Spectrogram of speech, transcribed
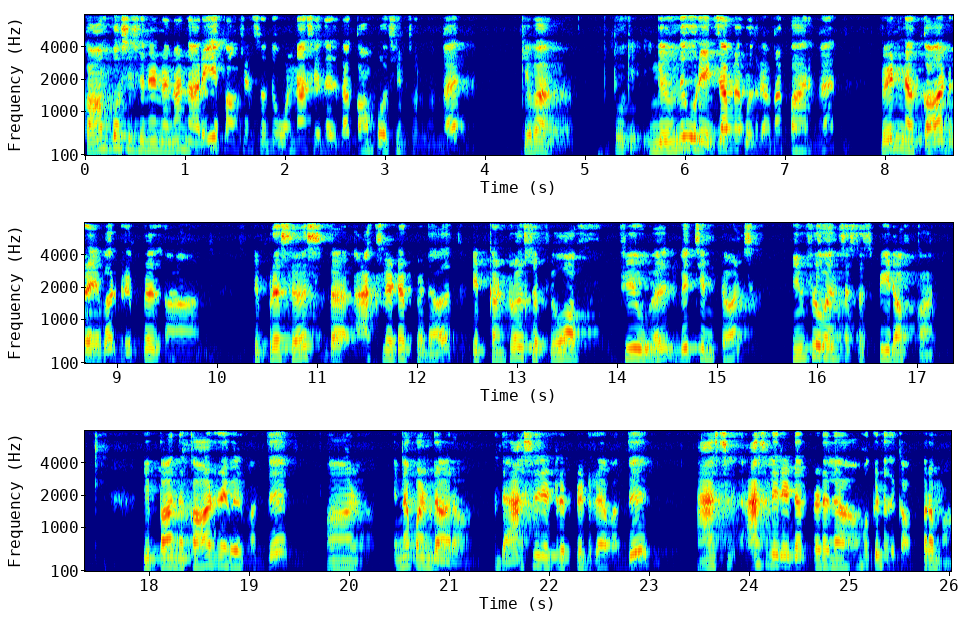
காம்போசிஷன் என்னென்னா நிறைய ஃபங்க்ஷன்ஸ் வந்து ஒன்றா சேர்ந்தது தான் காம்போசிஷன் சொல்லுவாங்க. ஓகேவா ஓகே இங்கே வந்து ஒரு எக்ஸாம்பிள் கொடுத்துருக்காங்க. பாருங்கள் when a car driver repress represses the accelerator pedal it controls the flow of fuel which in in influences the speed of car இப்போ அந்த கார் டிரைவர் வந்து uh, என்ன பண்ணுறாராம் அந்த ஆக்சிலேட்டர் பெடரை வந்து ஆசிலரேட்டர் பெடலை அமுக்குனதுக்கு அப்புறமா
